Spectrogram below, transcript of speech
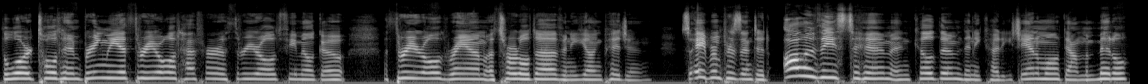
The Lord told him, Bring me a three year old heifer, a three year old female goat, a three year old ram, a turtle dove, and a young pigeon. So Abram presented all of these to him and killed them. Then he cut each animal down the middle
